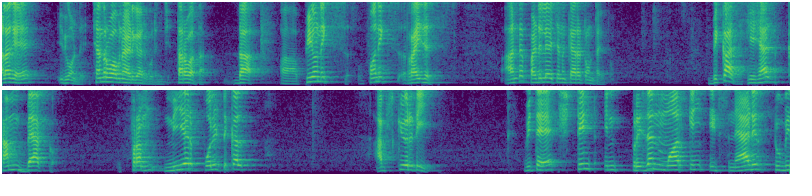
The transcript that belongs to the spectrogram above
అలాగే ఇదిగోండి చంద్రబాబు నాయుడు గారి గురించి. తర్వాత ద పియోనిక్స్ ఫోనిక్స్ రైజెస్ అంటే పడిలేచిన కెరటం type. Because he has come back from near political obscurity with a stint in prison marking its nadir to be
